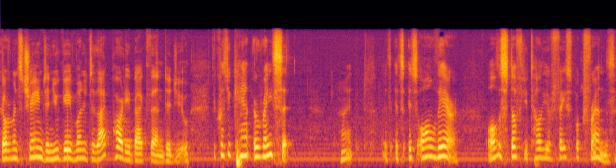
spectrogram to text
government's changed and you gave money to that party back then, did you? Because you can't erase it, right? It's, it's, it's all there. All the stuff you tell your Facebook friends,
